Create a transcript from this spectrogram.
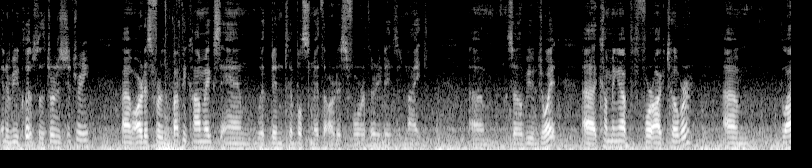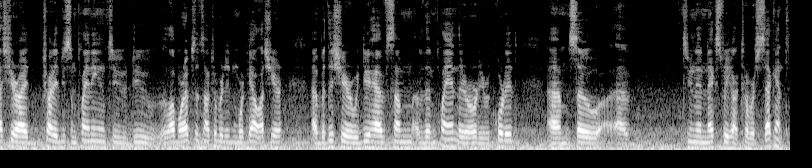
interview clips with Georges Jeanty, um, artist for Buffy Comics, and with Ben Templesmith, artist for 30 Days of Night. Um, so hope you enjoy it. Uh, coming up for October, um, last year I tried to do some planning to do a lot more episodes October. Didn't work out last year, uh, but this year we do have some of them planned. They're already recorded. Um, so uh, tune in next week, October second,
